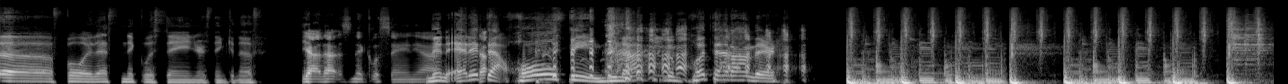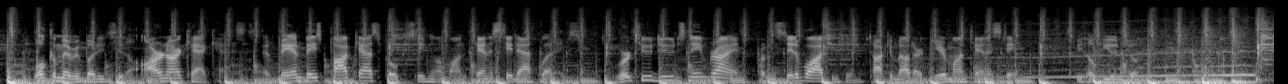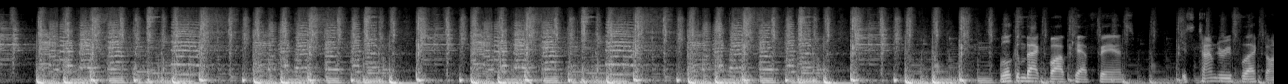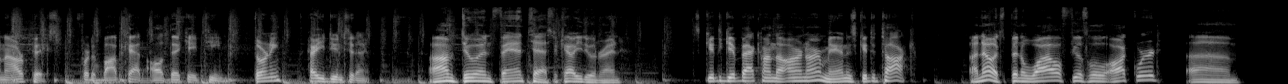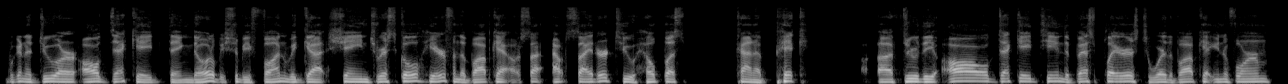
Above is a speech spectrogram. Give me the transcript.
Uh, fully. That's Nicholas Sane you're thinking of. Yeah, that was Nicholas saying. Yeah. Then edit That- that whole thing. Do not even put that on there. Welcome everybody to the R&R Catcast, a fan-based podcast focusing on Montana State athletics. We're two dudes named Ryan from the state of Washington talking about our dear Montana State. We hope you enjoy. Welcome back, Bobcat fans. It's time to reflect on our picks for the Bobcat All-Decade Team. Thorny, how are you doing tonight? I'm doing fantastic. How are you doing, Ryan? It's good to get back on the R&R, man. It's good to talk. I know it's been a while. Feels a little awkward. Um, we're gonna do our all decade thing though. It'll be should be fun. We got Shane Driscoll here from the Bobcat Outsi- Outsider to help us kind of pick uh, through the all decade team the best players to wear the Bobcat uniform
